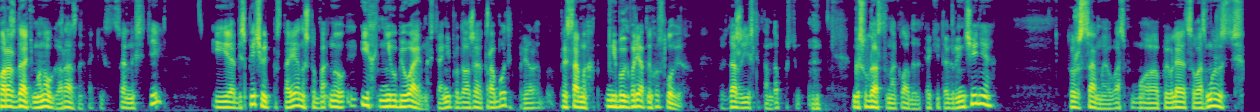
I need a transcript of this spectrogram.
порождать много разных таких социальных сетей и обеспечивать постоянно, чтобы ну, их неубиваемость. Они продолжают работать при, при самых неблагоприятных условиях. То есть даже если там, допустим, государство накладывает какие-то ограничения, то же самое, у вас появляется возможность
